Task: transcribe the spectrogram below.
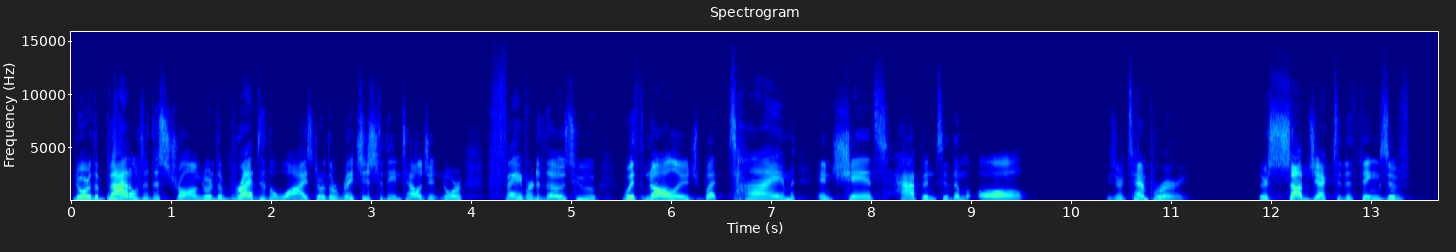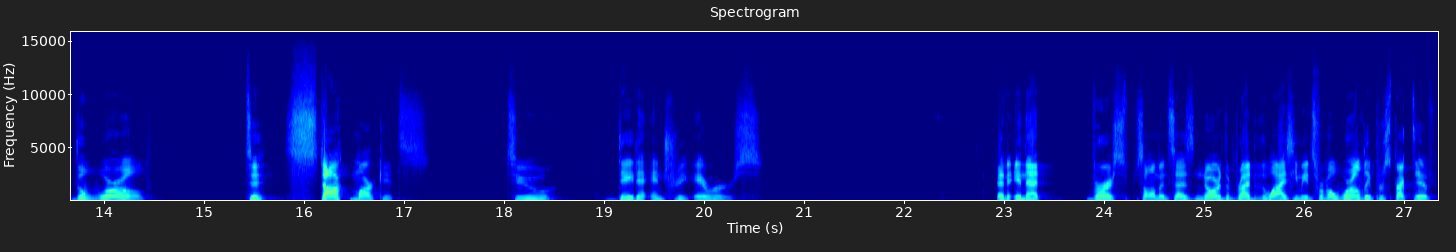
nor the battle to the strong, nor the bread to the wise, nor the riches to the intelligent, nor favor to those who with knowledge, but time and chance happen to them all. These are temporary. They're subject to the things of the world, to stock markets, to data entry errors. And in that verse, Solomon says, nor the bread of the wise. He means from a worldly perspective,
